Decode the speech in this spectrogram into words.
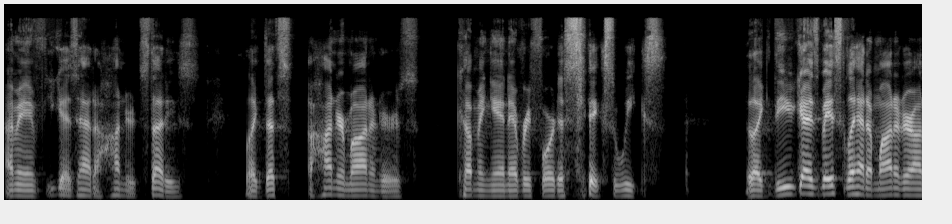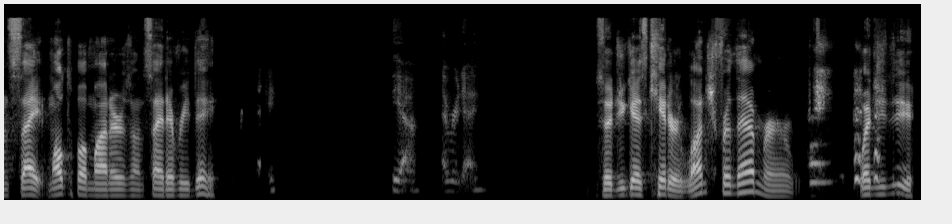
I mean, if you guys had a hundred studies, like that's a hundred monitors coming in every four to six weeks. Like, you guys basically had a monitor on site, multiple monitors on site every day. Yeah, every day. So, did you guys cater lunch for them, or what did you do?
